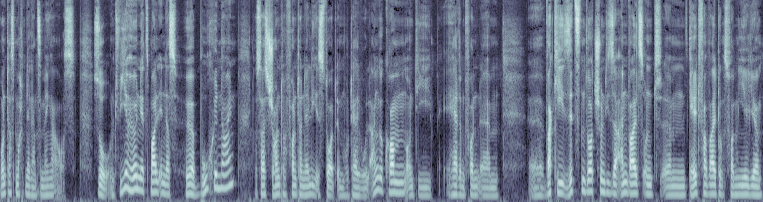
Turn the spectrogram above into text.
und das macht eine ganze Menge aus. So, und wir hören jetzt mal in das Hörbuch hinein. Das heißt, John Fontanelli ist dort im Hotel wohl angekommen und die Herren von ähm, äh, Wacki sitzen dort schon, diese Anwalts- und ähm, Geldverwaltungsfamilie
